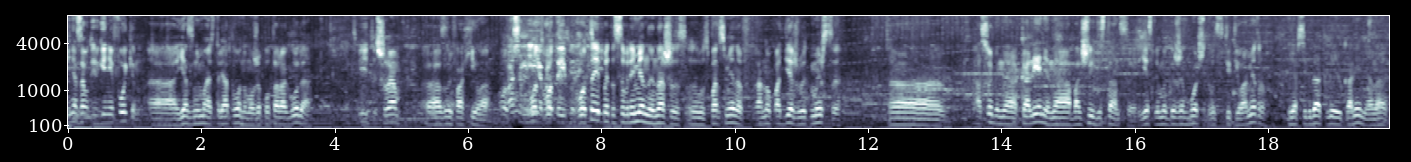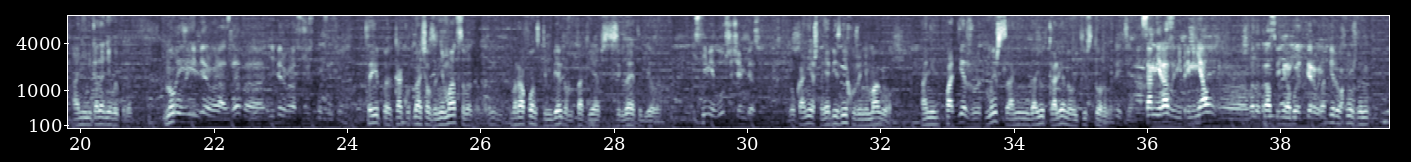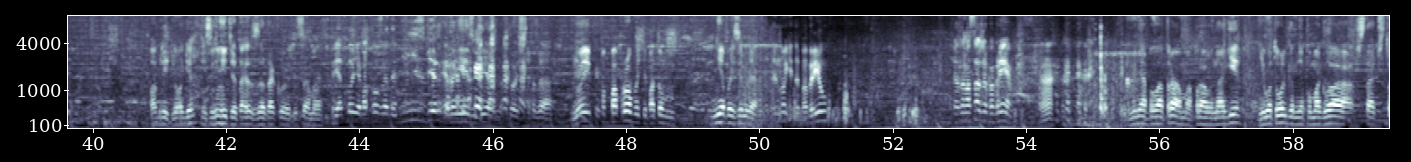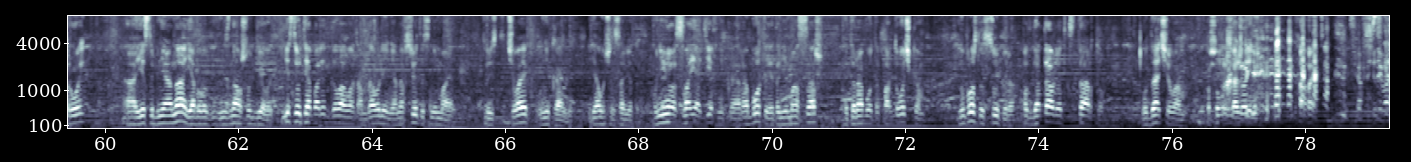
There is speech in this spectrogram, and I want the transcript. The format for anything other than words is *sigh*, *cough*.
Меня зовут Евгений Фокин. Э, Я занимаюсь триатлоном уже полтора года. Вот видите, шрам, э, разрыв ахилла. Вот, Ваше мнение вот, по тейпу? Вот тейп это современный наши э, спортсменов. Оно поддерживает мышцы. э, Особенно колени на большие дистанции. Если мы бежим больше 20 километров, я всегда клею колени, она, они никогда не выпадут. Ну Уже не первый раз, да? Это не первый раз уже используете. тейпы, как вот начал заниматься вот, марафонским бегом, так я всегда это делаю. И с ними лучше, чем без. Ну, конечно, я без них уже не могу. Они поддерживают мышцы, они не дают колену уйти в сторону. Сам ни разу не применял. э, В этот раз, видимо, будет первый. Во-первых, нужно побрить ноги. *laughs* Извините это за такое это самое. В триатлоне, похоже, это неизбежно. Это неизбежно, *laughs* точно, да. Ну и по- попробуйте потом небо и земля. Ты ноги-то побрил? Сейчас на массаже побреем. У *laughs* меня была травма правой ноги, и вот Ольга мне помогла встать в строй. А Если бы не она, я бы не знал, что делать. Если у тебя болит голова, там давление, она все это снимает. То есть человек уникальный. Я очень советую. У нее своя техника работы. Это не массаж, это работа по точкам. Ну просто супер. Подготавливает к старту. Удачи вам. Пошел прохождение. Давайте. *laughs* Спасибо.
